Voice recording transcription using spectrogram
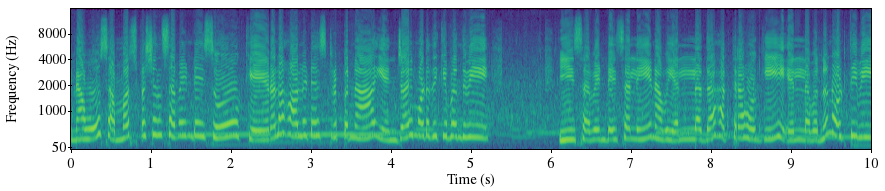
ನಾವು summer special seven days Kerala holidays ಟ್ರಿಪ್ನ ಎಂಜಾಯ್ ಮಾಡೋದಕ್ಕೆ ಬಂದ್ವಿ. ಈ ಸೆವೆನ್ ಡೇಸ್ ಅಲ್ಲಿ ನಾವು ಎಲ್ಲದ ಹತ್ತಿರ ಹೋಗಿ ಎಲ್ಲವನ್ನು ನೋಡ್ತೀವಿ.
